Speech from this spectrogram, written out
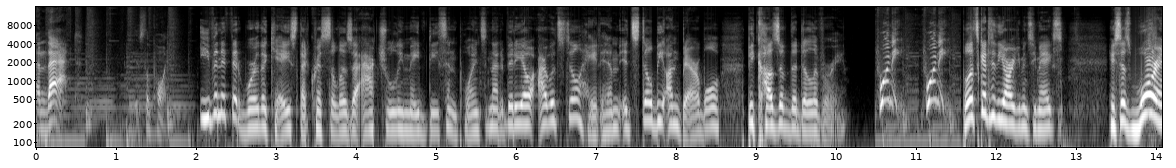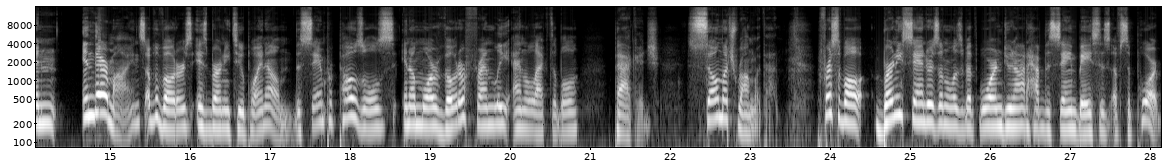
And that is the point. Even if it were the case that Chris Cillizza actually made decent points in that video, I would still hate him. It'd still be unbearable because of the delivery. 20! 20! But let's get to the arguments he makes. He says Warren, in their minds of the voters, is Bernie 2.0, the same proposals in a more voter friendly and electable package. So much wrong with that. First of all, Bernie Sanders and Elizabeth Warren do not have the same basis of support.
